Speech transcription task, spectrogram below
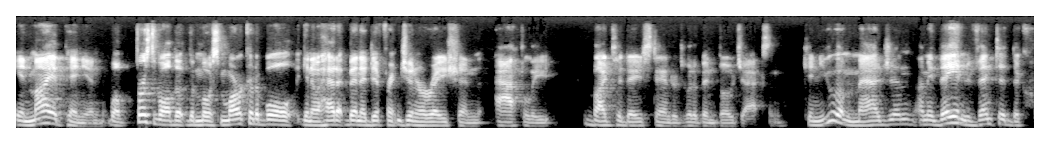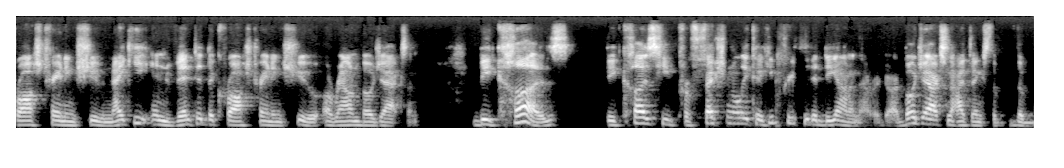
in my opinion, well, first of all, the, the most marketable, you know, had it been a different generation athlete by today's standards would have been Bo Jackson. Can you imagine? I mean, they invented the cross training shoe. Nike invented the cross training shoe around Bo Jackson because because he professionally could he preceded Deion in that regard. Bo Jackson, I think, is the, the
